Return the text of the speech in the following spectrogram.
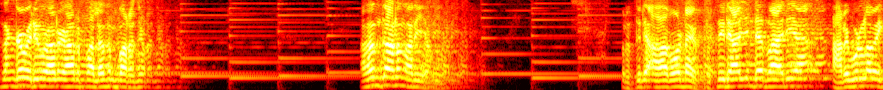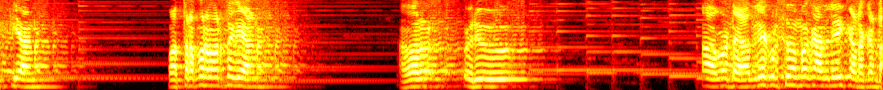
സംഘപരിവാറുകാർ പലതും പറഞ്ഞു. അതെന്താണെന്ന് അറിയാമോ പൃഥ്വിരാ ആ പോട്ടെ. പൃഥ്വിരാജിന്റെ ഭാര്യ അറിവുള്ള വ്യക്തിയാണ്. പത്രപ്രവർത്തകയാണ്. അവർ ഒരു ആവട്ടെ അതിനെക്കുറിച്ച് നമുക്ക് അതിലേക്ക് കടക്കണ്ട.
